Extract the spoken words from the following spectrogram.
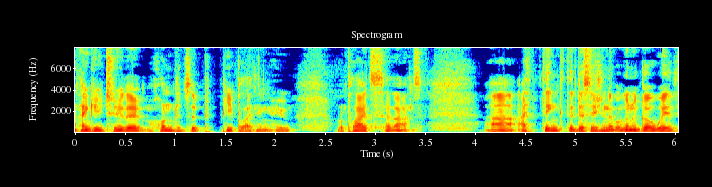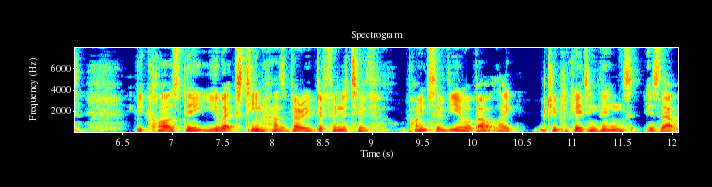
Thank you to the hundreds of people I think who replied to that. Uh, I think the decision that we're going to go with, because the UX team has very definitive points of view about like duplicating things, is that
